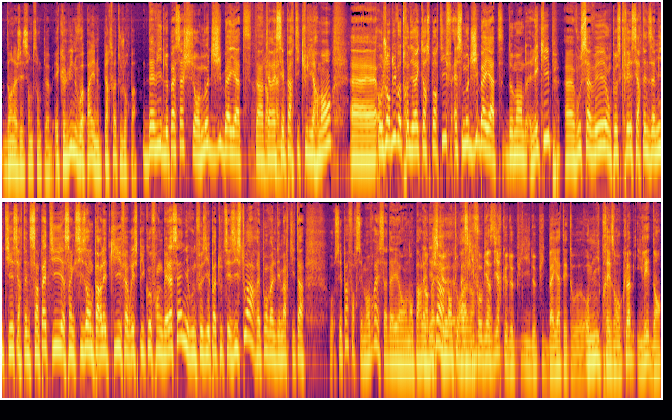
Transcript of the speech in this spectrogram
dans la gestion de son club, et que lui ne voit pas et ne perçoit toujours pas. David, le passage sur Moji Bayat t'a intéressé particulièrement. Euh, Aujourd'hui, votre directeur sportif, est-ce Moji Bayat demande l'équipe. Euh, vous savez, on peut se créer certaines amitiés, certaines sympathies. Il y a 5-6 ans, on parlait de qui? Fabrice Picot, Franck Bellassène, et vous ne faisiez pas toutes ces histoires, répond Valdemarquita. Bon, c'est pas forcément vrai, ça d'ailleurs, on en parlait Non, déjà l'entourage. Parce qu'il hein. faut bien se dire que depuis, depuis que Bayat est omniprésent au club, il est dans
